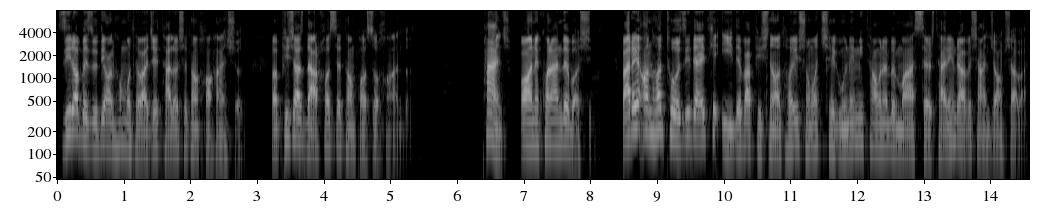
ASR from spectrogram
زیرا به زودی آنها متوجه تلاشتان خواهند شد و پیش از درخواستتان پاسخ خواهند داد 5 قانع کننده باشید برای آنها توضیح دهید که ایده و پیشنهادهای شما چگونه می‌تواند به موثرترین روش انجام شود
